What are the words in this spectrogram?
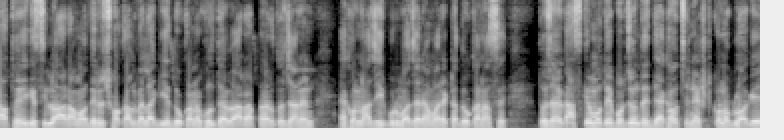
রাত হয়ে গেছিল আর আমাদের সকালবেলা গিয়ে দোকানও খুলতে হবে। আর আপনারা তো জানেন, এখন নাজিরপুর বাজারে আমার একটা দোকান আছে। তো যাই হোক, আজকের মতো এ পর্যন্তই। দেখা হচ্ছে নেক্সট কোনো ব্লগে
